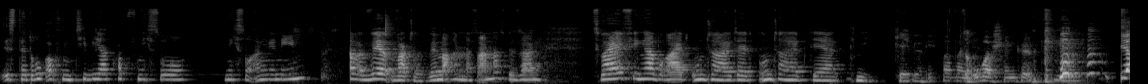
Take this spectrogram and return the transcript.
ist der Druck auf dem Tibia-Kopf nicht so, nicht so angenehm. Aber wir, warte, wir machen das anders. Wir sagen zwei Finger breit unterhalb der, unterhalb der Kniekehle. Ich war beim Oberschenkel. ja,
